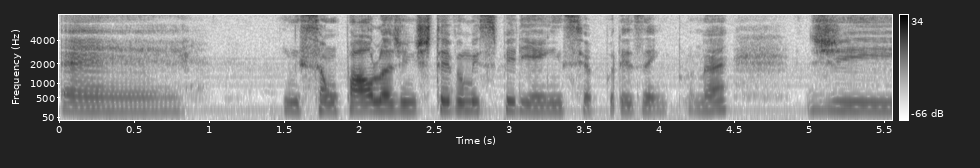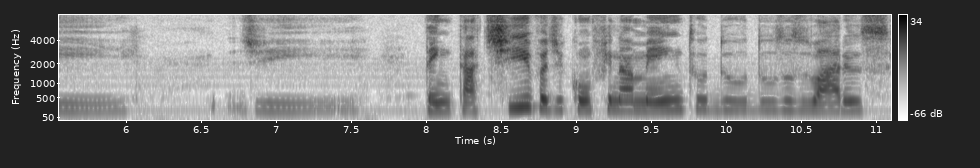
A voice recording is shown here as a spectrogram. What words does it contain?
É, em São Paulo a gente teve uma experiência, por exemplo, né, de, de tentativa de confinamento do- dos usuários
